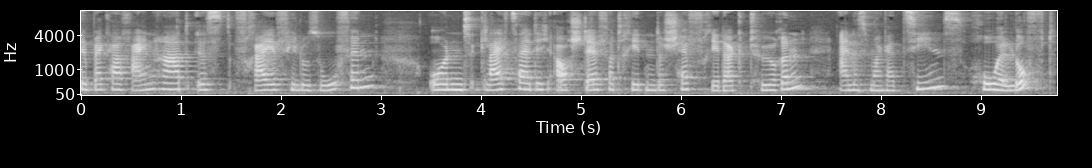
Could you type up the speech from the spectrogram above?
Rebecca Reinhardt ist freie Philosophin und gleichzeitig auch stellvertretende Chefredakteurin eines Magazins Hohe Luft,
